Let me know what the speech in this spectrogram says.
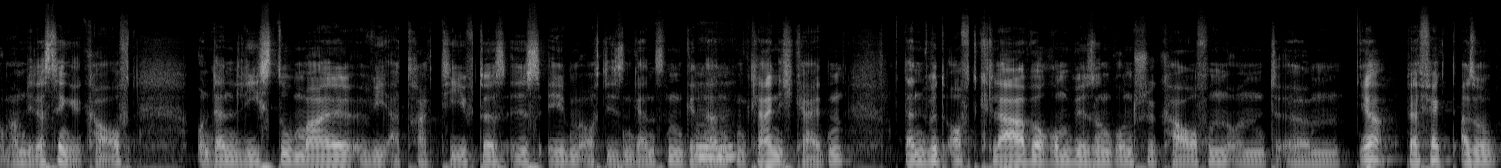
warum haben die das denn gekauft? Und dann liest du mal, wie attraktiv das ist, eben aus diesen ganzen genannten mhm. Kleinigkeiten. Dann wird oft klar, warum wir so ein Grundstück kaufen. Und ähm, ja, perfekt. Also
